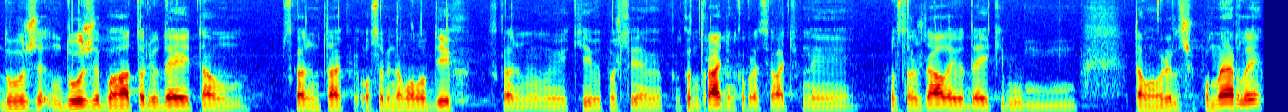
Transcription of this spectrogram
Дуже, дуже багато людей там, скажімо так, особливо молодих, скажімо, які пішли контрактником працювати, вони постраждали, деякі там говорили, що померли, е,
